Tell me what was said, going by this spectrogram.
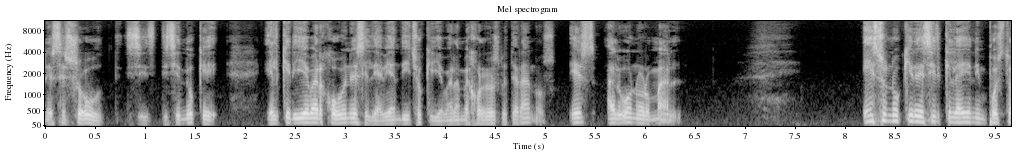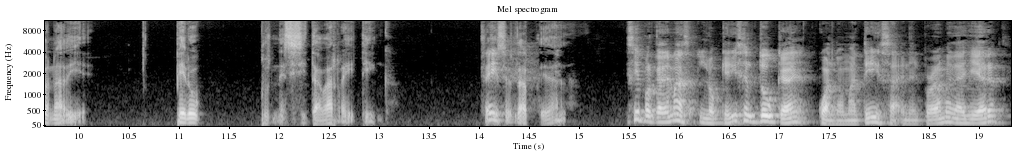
ese show, diciendo que él quería llevar jóvenes y le habían dicho que llevara mejor a los veteranos. Es algo normal. Eso no quiere decir que le hayan impuesto a nadie, pero pues necesitaba rating. Sí. Esa es la realidad. Sí, porque además lo que dice el Tuca cuando matiza en el programa de ayer,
